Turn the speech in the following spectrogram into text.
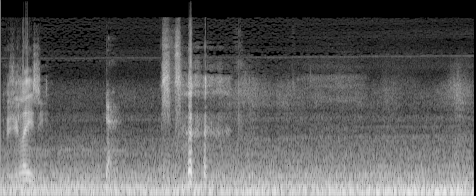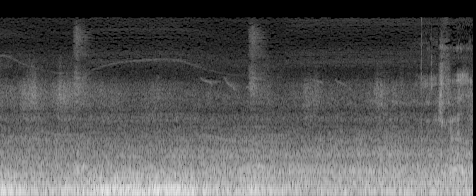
Because you're lazy. Yeah. Much further.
